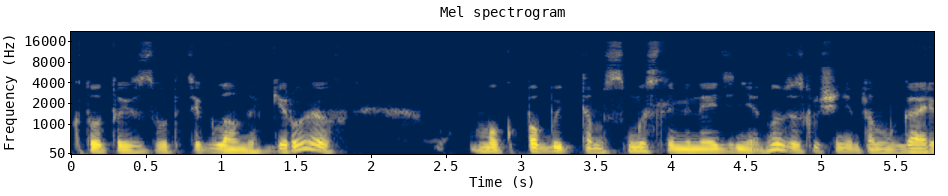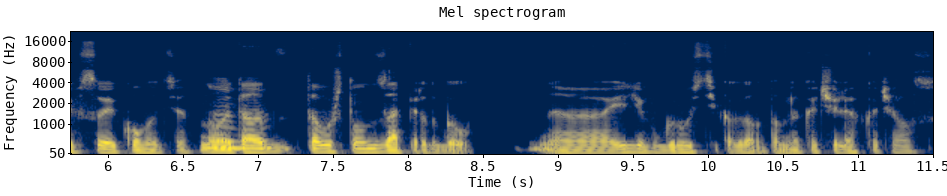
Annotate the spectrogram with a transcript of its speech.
кто-то из вот этих главных героев мог побыть там с мыслями наедине. Ну, за исключением там Гарри в своей комнате. Но это Мгм. от того, что он заперт был. Э, Или в грусти, когда он там на качелях качался.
